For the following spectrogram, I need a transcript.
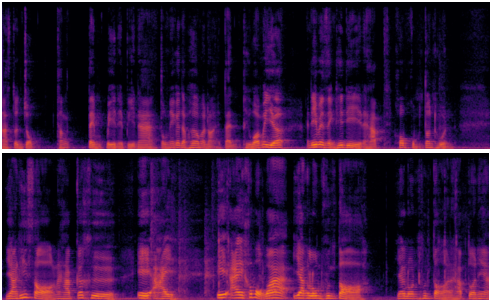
นัสจนจบทั้งเต็มปีในปีหน้า ตรงนี้ก็จะเพิ่มมาหน่อย แต่ถือว่าไม่เยอะ อันนี้เป็นสิ่งที่ดีนะครับ ควบคุมต้นทุน อย่างที่สองนะครับก็คือ AI AI เขาบอกว่ายังลงทุนต่อยังลงทุนต่อนะครับตัวเนี้ย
